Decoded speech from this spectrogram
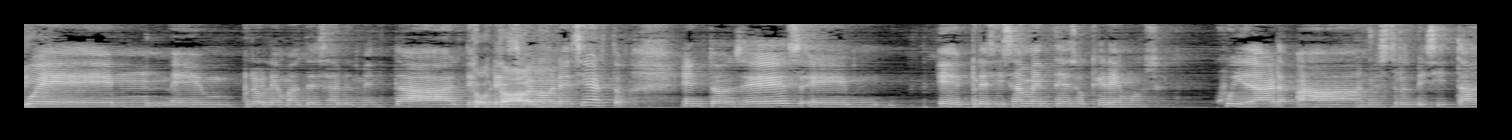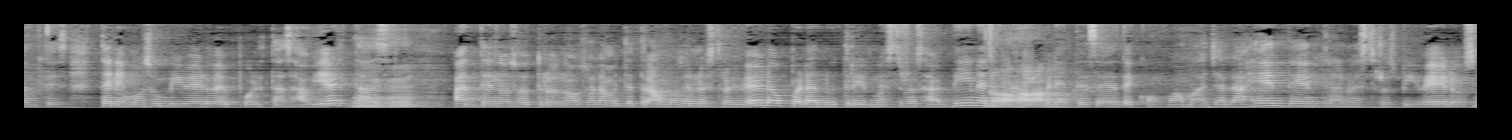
fue mm, problemas de salud mental, depresiones, ¿cierto? Entonces, precisamente eso queremos, cuidar a nuestros visitantes. Tenemos un vivero de puertas abiertas. Antes nosotros no solamente trabajamos en nuestro vivero para nutrir nuestros jardines en las diferentes sedes de Confamaya. La gente entra a nuestros viveros,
